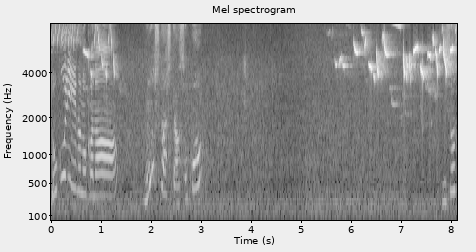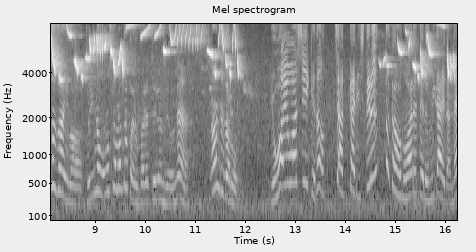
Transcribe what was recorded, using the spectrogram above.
どこにいるのかな？もしかしてあそこ？味噌サザイは鳥の王様とか呼ばれてるんだよね。なんでだろう？弱々しいけどちゃっかりしてる？とか思われてるみたいだね。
